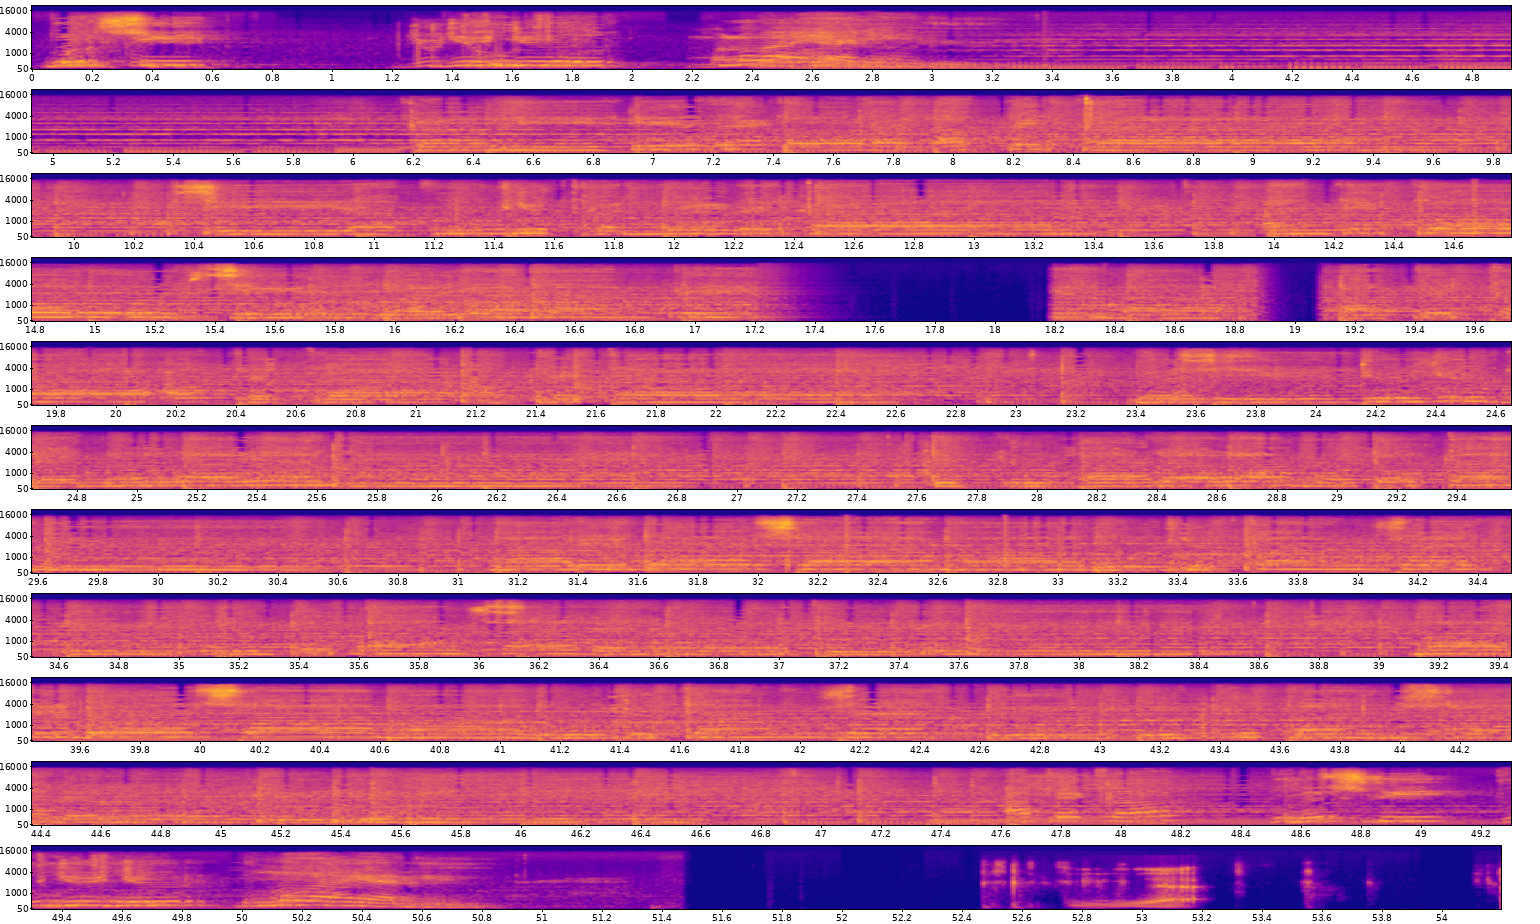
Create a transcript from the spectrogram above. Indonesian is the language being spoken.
bersih, jujur, melayani. Kami Direktorat APK siap wujudkan mereka. Anti korupsi layanan prima APK APK APK bersih jujur dan melayani. Itu bangsa dan negeri. APK bersih, jujur, melayani. Iya.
